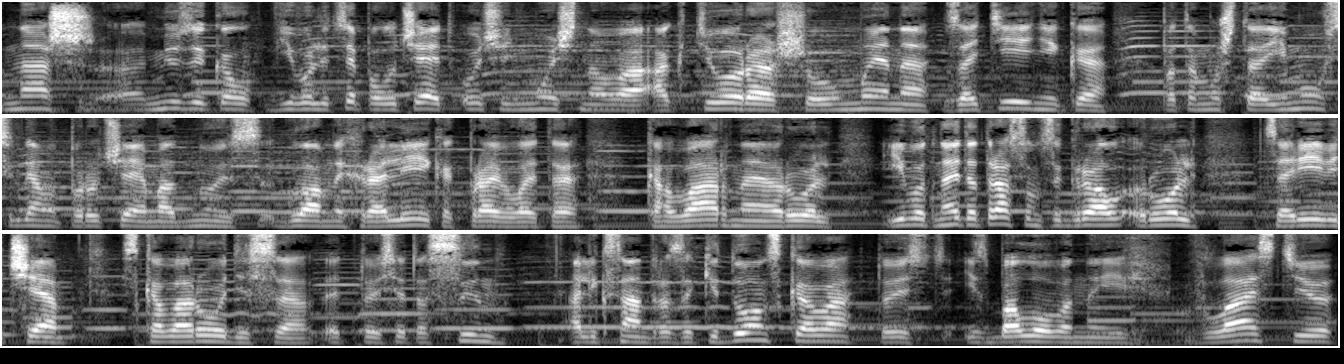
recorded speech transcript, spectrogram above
наш э, мюзикл в его лице получает очень мощного актера, шоумена, затейника, потому что ему всегда мы поручаем одну из главных ролей, как правило, это коварная роль. И вот на этот раз он сыграл роль царевича Сковородиса, э, то есть это сын Александра Закидонского, то есть избалованный властью,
